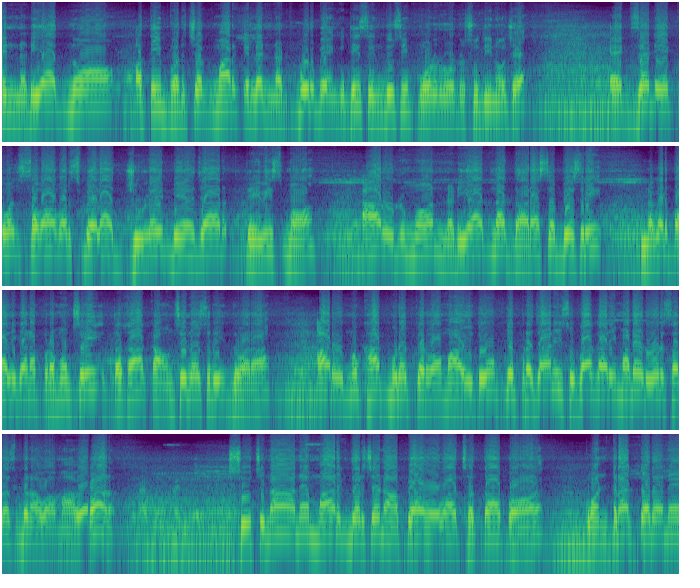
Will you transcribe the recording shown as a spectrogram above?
એ નડિયાદનો અતિ ભરચક માર્ગ એટલે નટપુર બેંકથી સિંધુસી પોળ રોડ સુધીનો છે. એક્ઝેક્ટ એક સવા વર્ષ પહેલાં જુલાઈ બે હજાર ત્રેવીસમાં આ રોડમાં નડિયાદના ધારાસભ્યશ્રી નગરપાલિકાના પ્રમુખશ્રી તથા કાઉન્સિલરશ્રી દ્વારા આ રોડનું ખાતમુહૂર્ત કરવામાં આવ્યું હતું કે પ્રજાની સુખાકારી માટે રોડ સરસ બનાવવામાં આવે. પણ સૂચના અને માર્ગદર્શન આપ્યા હોવા છતાં પણ કોન્ટ્રાક્ટર અને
